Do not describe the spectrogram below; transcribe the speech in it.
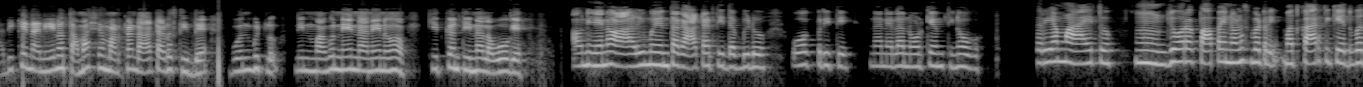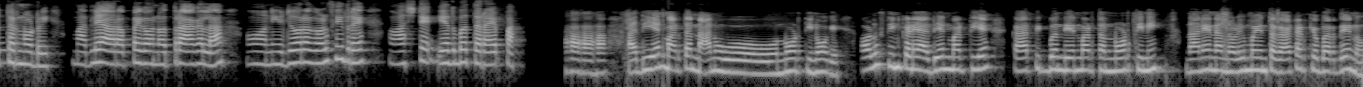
ಅದಕ್ಕೆ ನಾನೇನೋ ತಮಾಷೆ ಮಾಡ್ಕೊಂಡು ಆಟ ಆಡಿಸ್ತಿದ್ದೆ. ಬಂದ್ಬಿಟ್ಲು. ನಿನ್ನ ಮಗನ್ನೇ ನಾನೇನು ಕಿತ್ಕೊಂಡು ತಿನ್ನಲ್ಲ, ಹೋಗೆ. ಅವನೇನೋ ಆಳಿಮೈ ಅಂತಾಗ ಆಟ ಆಡ್ತಿದ್ದ ಬಿಡು. ಹೋಗ್ ಪ್ರೀತಿ. ನಾನೆಲ್ಲ ನೋಡ್ಕೊಂತೀನಿ ಹೋಗು. ಸರಿಯಮ್ಮ, ಆಯಿತು. ಹ್ಞೂ ಜೋರಾಗಿ ಪಾಪ ನಳಿಸ್ಬಿಡ್ರಿ ಮತ್ತೆ ಕಾರ್ತಿಕ್ ಎದ್ದು ಬರ್ತಾರೆ ನೋಡ್ರಿ. ಮೊದಲೇ ಅವ್ರ ಅಪ್ಪಗೆ ಅವನ ಹತ್ರ ಆಗಲ್ಲ. ನೀವು ಜೋರಾಗಿ ಅಳಿಸಿದ್ರೆ ಅಷ್ಟೇ ಎದ್ದು ಬರ್ತಾರ ಯಪ್ಪ ಹಾ, ಹಾಂ ಹಾಂ. ಅದೇನು ಮಾಡ್ತಾನೆ? ನಾನು ನೋಡ್ತೀನಿ, ಹೋಗಿ. ಅಳಿಸ್ತೀನಿ ಕಣೆ, ಅದೇನು ಮಾಡ್ತೀಯ? ಕಾರ್ತಿಕ್ ಬಂದು ಏನು ಮಾಡ್ತಾನೆ ನೋಡ್ತೀನಿ. ನಾನೇ ನನ್ನ ಅಳಿಮೈ ಅಂತಾಗ ಆಟ ಆಡ್ಕೊಬಾರ್ದೇನು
